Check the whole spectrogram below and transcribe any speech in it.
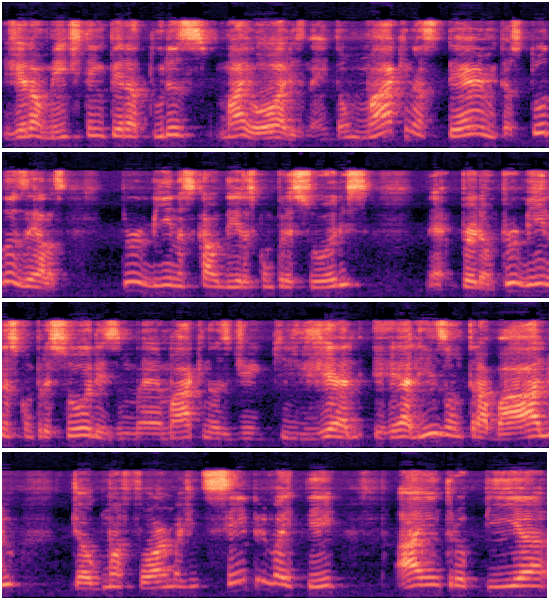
geralmente temperaturas maiores. Né? Então, máquinas térmicas, todas elas, turbinas, caldeiras, compressores, né, perdão, turbinas, compressores, né, máquinas de, que realizam trabalho de alguma forma, a gente sempre vai ter a entropia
